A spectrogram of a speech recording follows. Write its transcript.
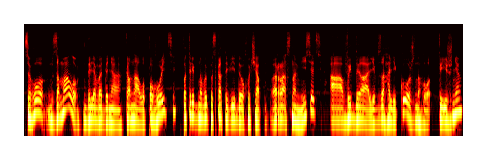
цього замало для ведення каналу по гойці. Потрібно випускати відео хоча б раз на місяць, а в ідеалі взагалі кожного тижня.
